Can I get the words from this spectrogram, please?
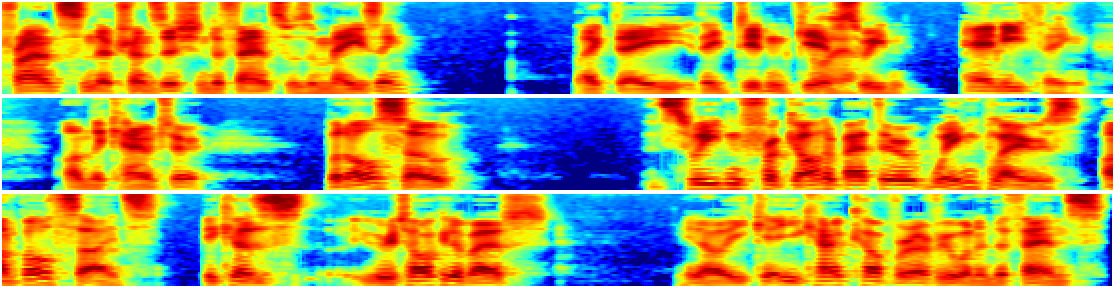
France and their transition defense was amazing. Like they they didn't give Oh, yeah. Sweden anything on the counter, but also Sweden forgot about their wing players on both sides because we were talking about, you know, you can't, you can't cover everyone in defence,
